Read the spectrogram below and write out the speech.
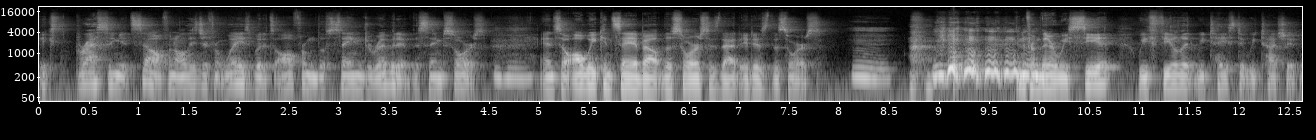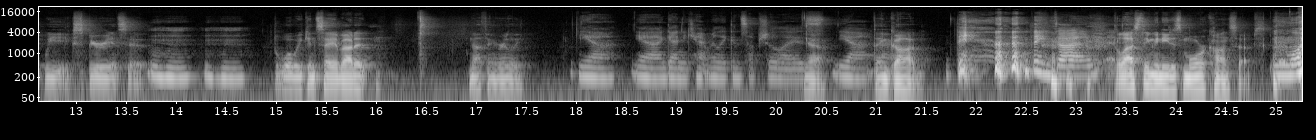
expressing itself in all these different ways, but it's all from the same derivative, the same source. Mm-hmm. And so all we can say about the source is that it is the source. Mm. and from there, we see it, we feel it, we taste it, we touch it, we experience it. Mm-hmm, mm-hmm. But what we can say about it, nothing really. yeah yeah again you can't really conceptualize Yeah. yeah Thank God. thank god The last thing we need is more concepts. more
